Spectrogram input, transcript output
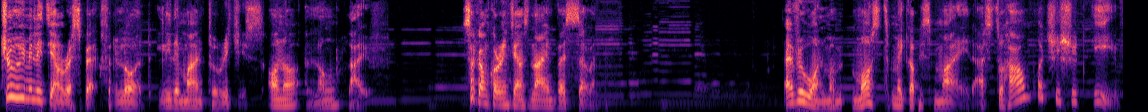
True humility and respect for the Lord lead a man to riches, honor, and long life. 2 Corinthians 9, verse 7. Everyone must make up his mind as to how much he should give.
